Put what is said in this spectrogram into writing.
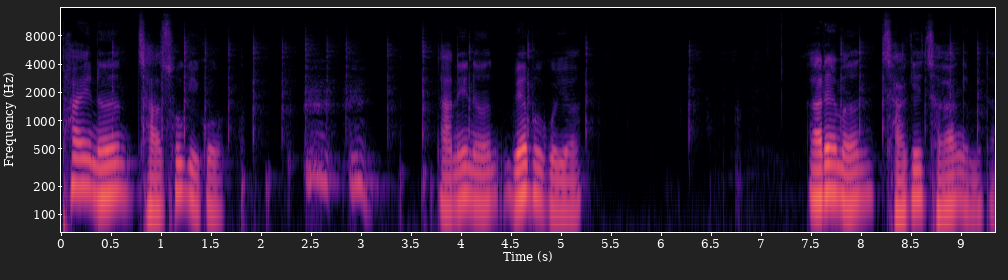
파이는 자속이고 단위는 웨버고요. RM은 자기 저항입니다.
